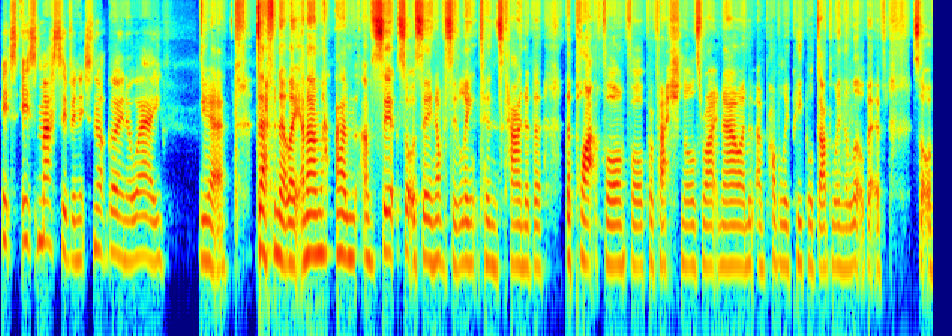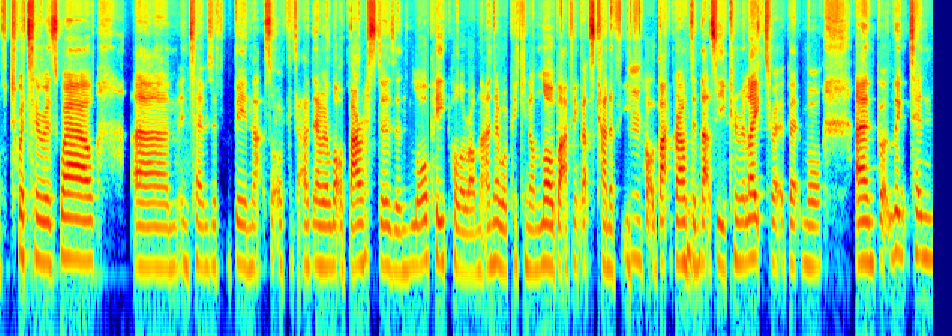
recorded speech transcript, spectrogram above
it's it's massive and it's not going away. Yeah, definitely. And I'm I'm I'm see, sort of seeing obviously LinkedIn's kind of the the platform for professionals right now, and and probably people dabbling a little bit of sort of Twitter as well. Um, in terms of being that sort of, I know a lot of barristers and law people are on that. I know we're picking on law, but I think that's kind of you've mm. got a background in that, so you can relate to it a bit more. Um, but LinkedIn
